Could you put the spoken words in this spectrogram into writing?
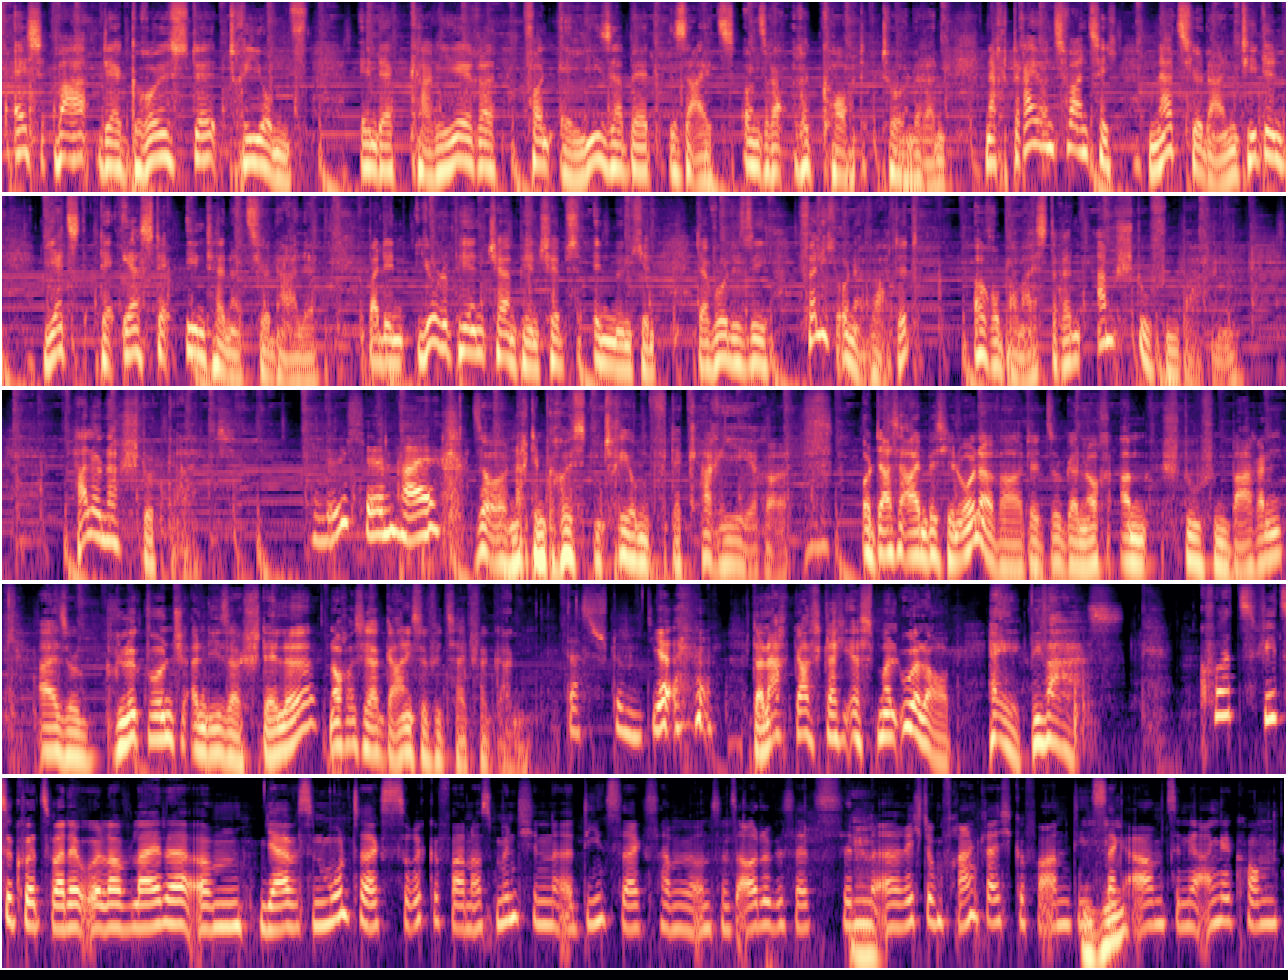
Es war der größte Triumph in der Karriere von Elisabeth Seitz, unserer Rekordturnerin. Nach 23 nationalen Titeln jetzt der erste internationale. Bei den European Championships in München, da wurde sie völlig unerwartet Europameisterin am Stufenbarren. Hallo nach Stuttgart. Hallöchen, hi. So, nach dem größten Triumph der Karriere. Und das ein bisschen unerwartet sogar noch am Stufenbarren. Also Glückwunsch an dieser Stelle. Noch ist ja gar nicht so viel Zeit vergangen. Das stimmt, ja. Danach gab es gleich erstmal Urlaub. Hey, wie war's? Kurz, viel zu kurz war der Urlaub leider. Ähm, ja, wir sind montags zurückgefahren aus München. Äh, dienstags haben wir uns ins Auto gesetzt, sind äh, Richtung Frankreich gefahren. Dienstagabend sind wir angekommen.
